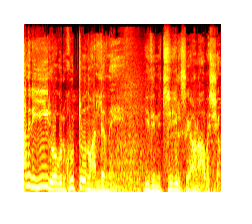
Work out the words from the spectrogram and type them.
അതിന് ഈ രോഗം ഒരു കുറ്റമൊന്നും അല്ലെന്നേ. ഇതിന് ചികിത്സയാണ് ആവശ്യം.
